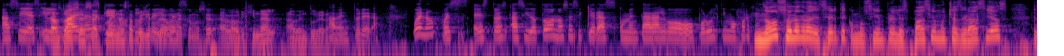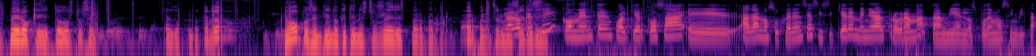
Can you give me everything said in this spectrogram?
Así es, y los Entonces bailes, aquí en esta película van a conocer a la original aventurera. aventurera. Bueno, pues esto es- ha sido todo. No sé si quieras comentar algo por último, Jorge. No, solo agradecerte como siempre el espacio, muchas gracias. Espero que todos tus seguidores estén de acuerdo con lo que hablamos. Y si no, pues entiendo que tienes tus redes para participar, para hacer una Claro que serie sí, de... comenten cualquier cosa, eh, háganos sugerencias y si quieren venir al programa también los podemos invitar.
